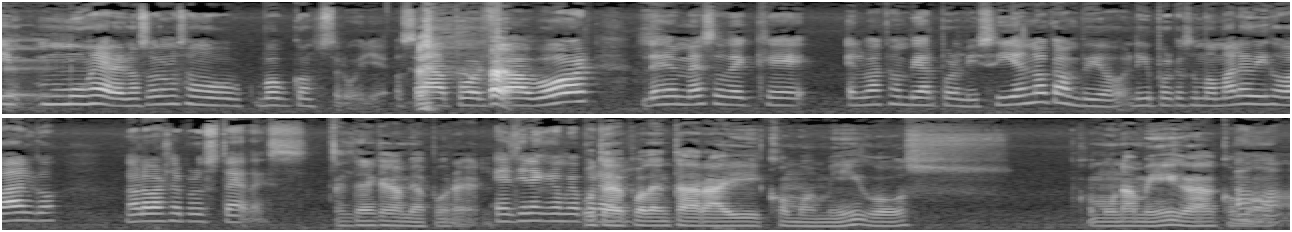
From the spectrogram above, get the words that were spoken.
Y Eh. mujeres, nosotros no somos Bob Construye. O sea, por favor, déjenme eso de que él va a cambiar por mí. Si él no cambió, ni porque su mamá le dijo algo, no lo va a hacer por ustedes. Él tiene que cambiar por él. Él tiene que cambiar por Ustedes él. pueden estar ahí como amigos, como una amiga, como... Ajá.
